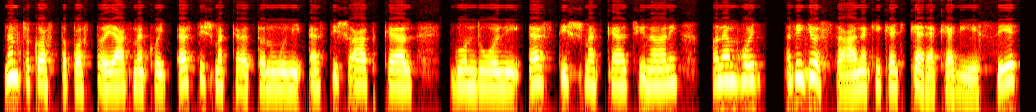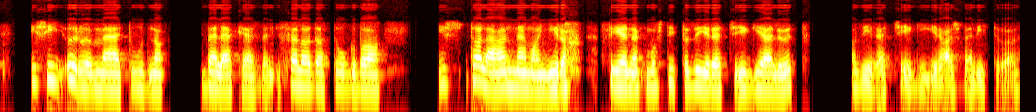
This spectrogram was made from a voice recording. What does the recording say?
Nem csak azt tapasztalják meg, hogy ezt is meg kell tanulni, ezt is át kell gondolni, ezt is meg kell csinálni, hanem hogy ez így összeáll nekik egy kerek egészé, és így örömmel tudnak belekezdeni feladatokba, és talán nem annyira félnek most itt az érettségi előtt, az érettségi írásbelitől.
